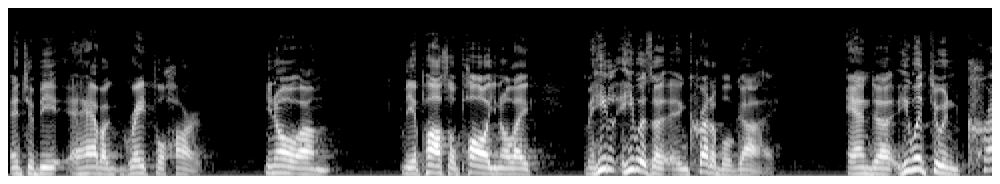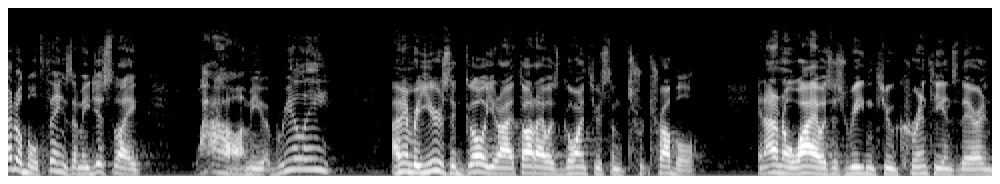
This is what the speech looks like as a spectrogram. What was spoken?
and to be have a grateful heart. You know, um, the Apostle Paul, you know, like, I mean, he, he was an incredible guy. And uh, he went through incredible things. I mean, just like, wow, I mean, really? I remember years ago, you know, I thought I was going through some tr- trouble. And I don't know why, I was just reading through Corinthians there. And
